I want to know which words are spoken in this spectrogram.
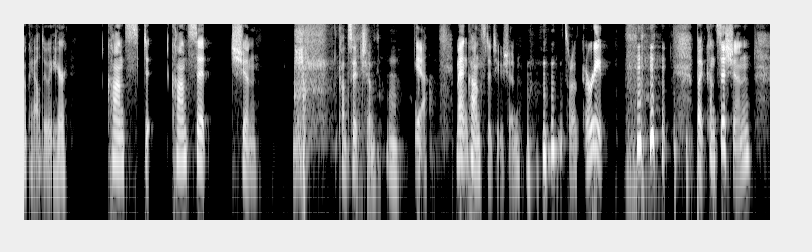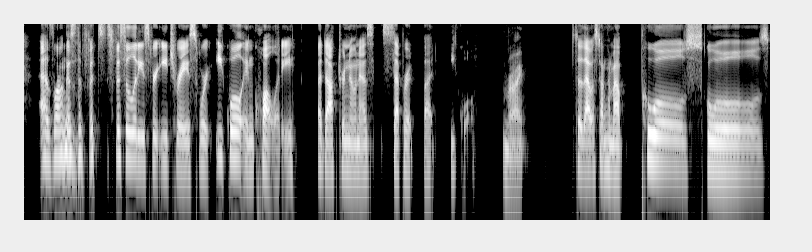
Okay, I'll do it here. Const- Constitution Constitution. Mm. meant Constitution. That's what I was going to read. but concision, as long as the fa- facilities for each race were equal in quality, a doctrine known as separate but equal. Right. So that was talking about pools, schools,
